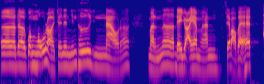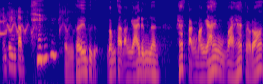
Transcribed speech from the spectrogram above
đ- quân ngũ rồi cho nên những thứ nào đó mà nó đe dọa em là anh sẽ bảo vệ hết em cứ yên tâm. Mình tới nắm tay bạn gái đứng lên hát tặng bạn gái một vài hát nào đó.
